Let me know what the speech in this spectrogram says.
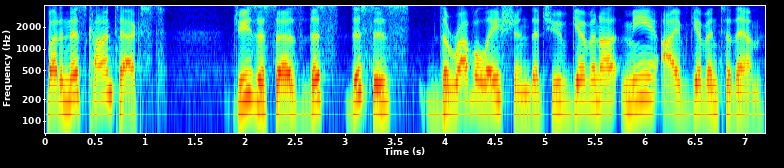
But in this context, Jesus says, This, this is the revelation that you've given me, I've given to them.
